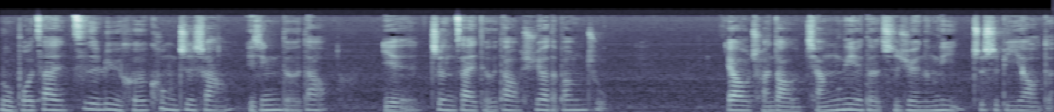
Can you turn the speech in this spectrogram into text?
鲁伯在自律和控制上已经得到。也正在得到需要的帮助。要传导强烈的直觉能力，这是必要的。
